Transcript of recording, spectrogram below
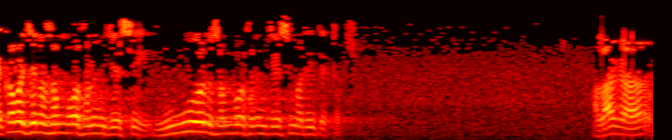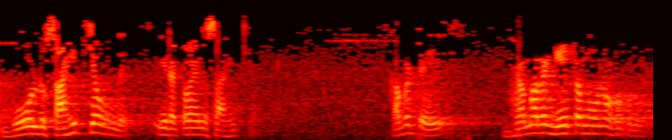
ఏకవచన సంబోధనం చేసి నువ్వు అని సంబోధనం చేసి మరీ తిట్టచ్చు. అలాగా బోల్డ్ సాహిత్యం ఉంది ఈ రకమైన సాహిత్యం. కాబట్టి భ్రమర గీతము అని ఒకటి ఉంది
